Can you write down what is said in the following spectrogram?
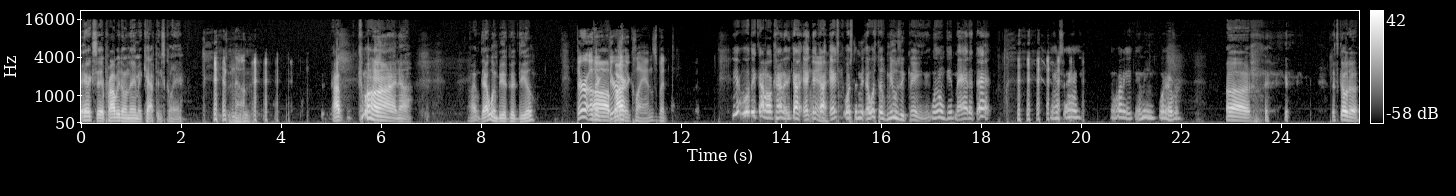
Eric said probably don't name it Captain's Clan. no, I, come on, uh, I- that wouldn't be a good deal. There are other Uh, there Bart- are other clans, but Yeah, well, they got all kind of they got they Yeah. got X. What's the what's the music thing? We don't get mad at that. you know what I'm saying? Nobody. I mean, whatever. Uh, let's go to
